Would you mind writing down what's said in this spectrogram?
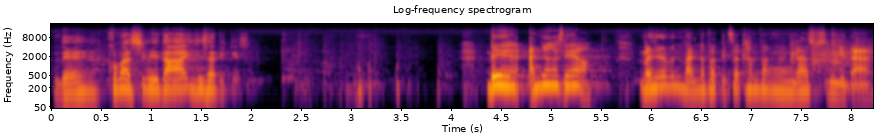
네, 고맙습니다. 인사 드리겠습니다. 네, 안녕하세요. 여러분 만나뵙게 돼서 감방 반갑습니다.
